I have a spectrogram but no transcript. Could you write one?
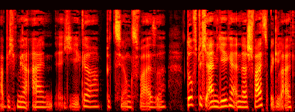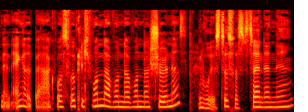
habe ich mir einen Jäger, beziehungsweise durfte ich einen Jäger in der Schweiz begleiten, in Engelberg, wo es wirklich wunder, wunder, wunderschön ist. Wo ist das? Was ist da in der Nähe?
